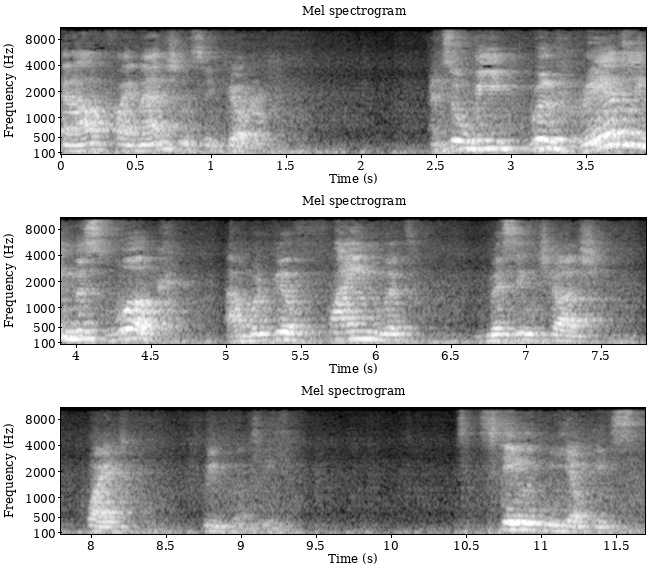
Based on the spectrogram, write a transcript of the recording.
and our financial security. And so we will rarely miss work, uh, but we are fine with missing church quite frequently. Stay with me here, please.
